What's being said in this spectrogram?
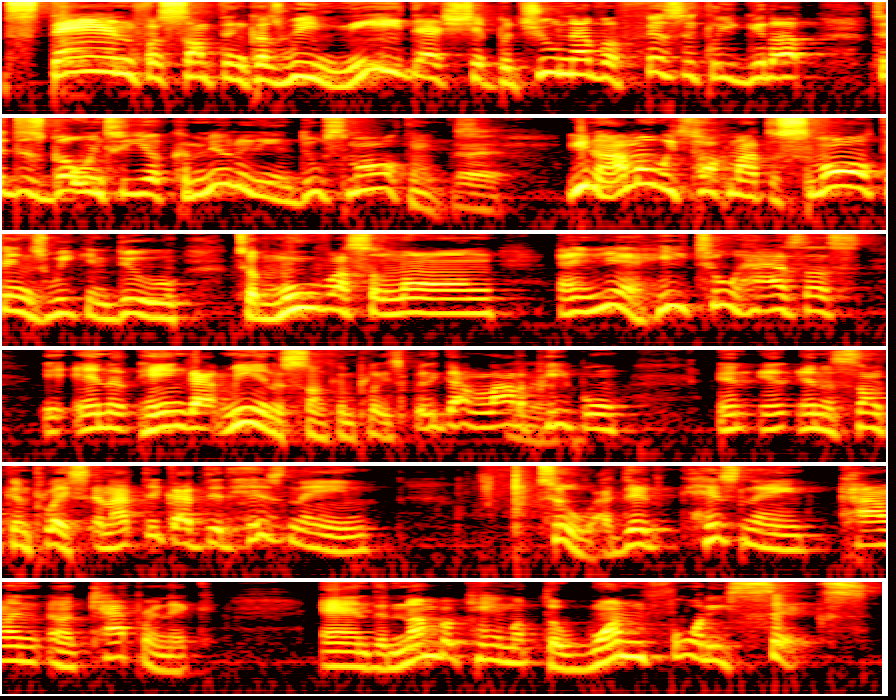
stand for something because we need that shit. But you never physically get up to just go into your community and do small things. Right. You know, I'm always talking about the small things we can do to move us along. And yeah, he too has us in a, he ain't got me in a sunken place, but he got a lot of people in, in, in a sunken place. And I think I did his name too. I did his name, Colin uh, Kaepernick, and the number came up to 146.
